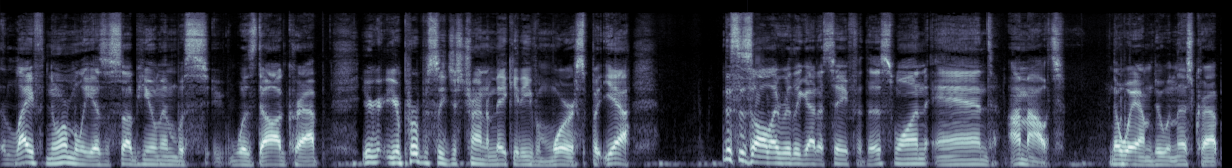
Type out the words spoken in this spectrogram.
a, life normally as a subhuman was, was dog crap. You're, you're purposely just trying to make it even worse. But yeah, this is all I really got to say for this one and I'm out. No way I'm doing this crap.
